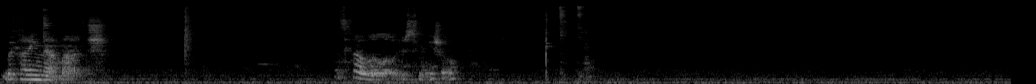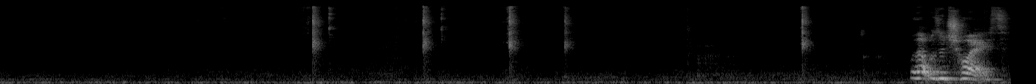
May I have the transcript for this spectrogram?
We're cutting that much. Let's cut a little lower just to make sure. Well, that was a choice.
